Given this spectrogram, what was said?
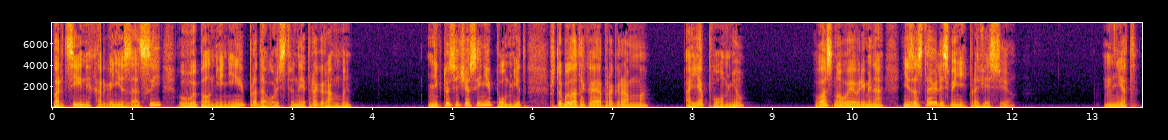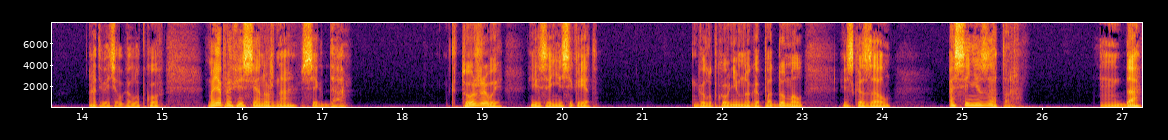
партийных организаций в выполнении продовольственной программы». Никто сейчас и не помнит, что была такая программа. А я помню. Вас новые времена не заставили сменить профессию? — Нет, — ответил Голубков. — Моя профессия нужна всегда. — Кто же вы, если не секрет? Голубков немного подумал и сказал «Осенизатор». «Да,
